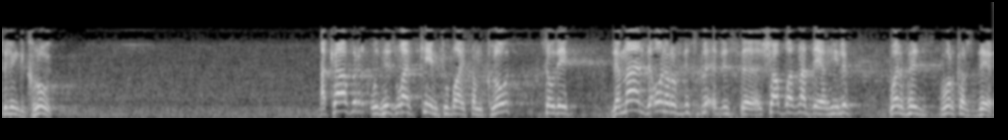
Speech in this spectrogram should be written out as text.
selling the clothes. A kafir with his wife came to buy some clothes, so they the man, the owner of this, this uh, shop was not there. He left one of his workers there.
